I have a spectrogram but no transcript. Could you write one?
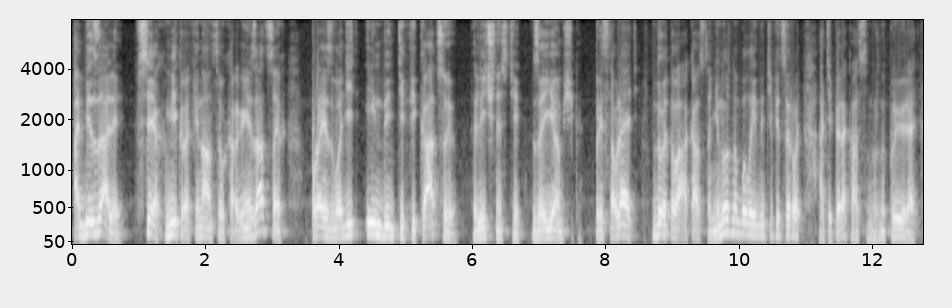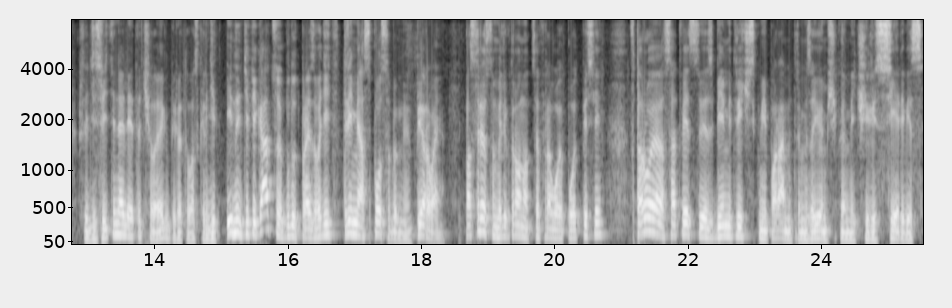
обязали всех микрофинансовых организациях производить идентификацию личности заемщика. Представляете? До этого, оказывается, не нужно было идентифицировать, а теперь, оказывается, нужно проверять, что действительно ли этот человек берет у вас кредит. Идентификацию будут производить тремя способами. Первое посредством электронно-цифровой подписи. Второе, в соответствии с биометрическими параметрами заемщиками через сервис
